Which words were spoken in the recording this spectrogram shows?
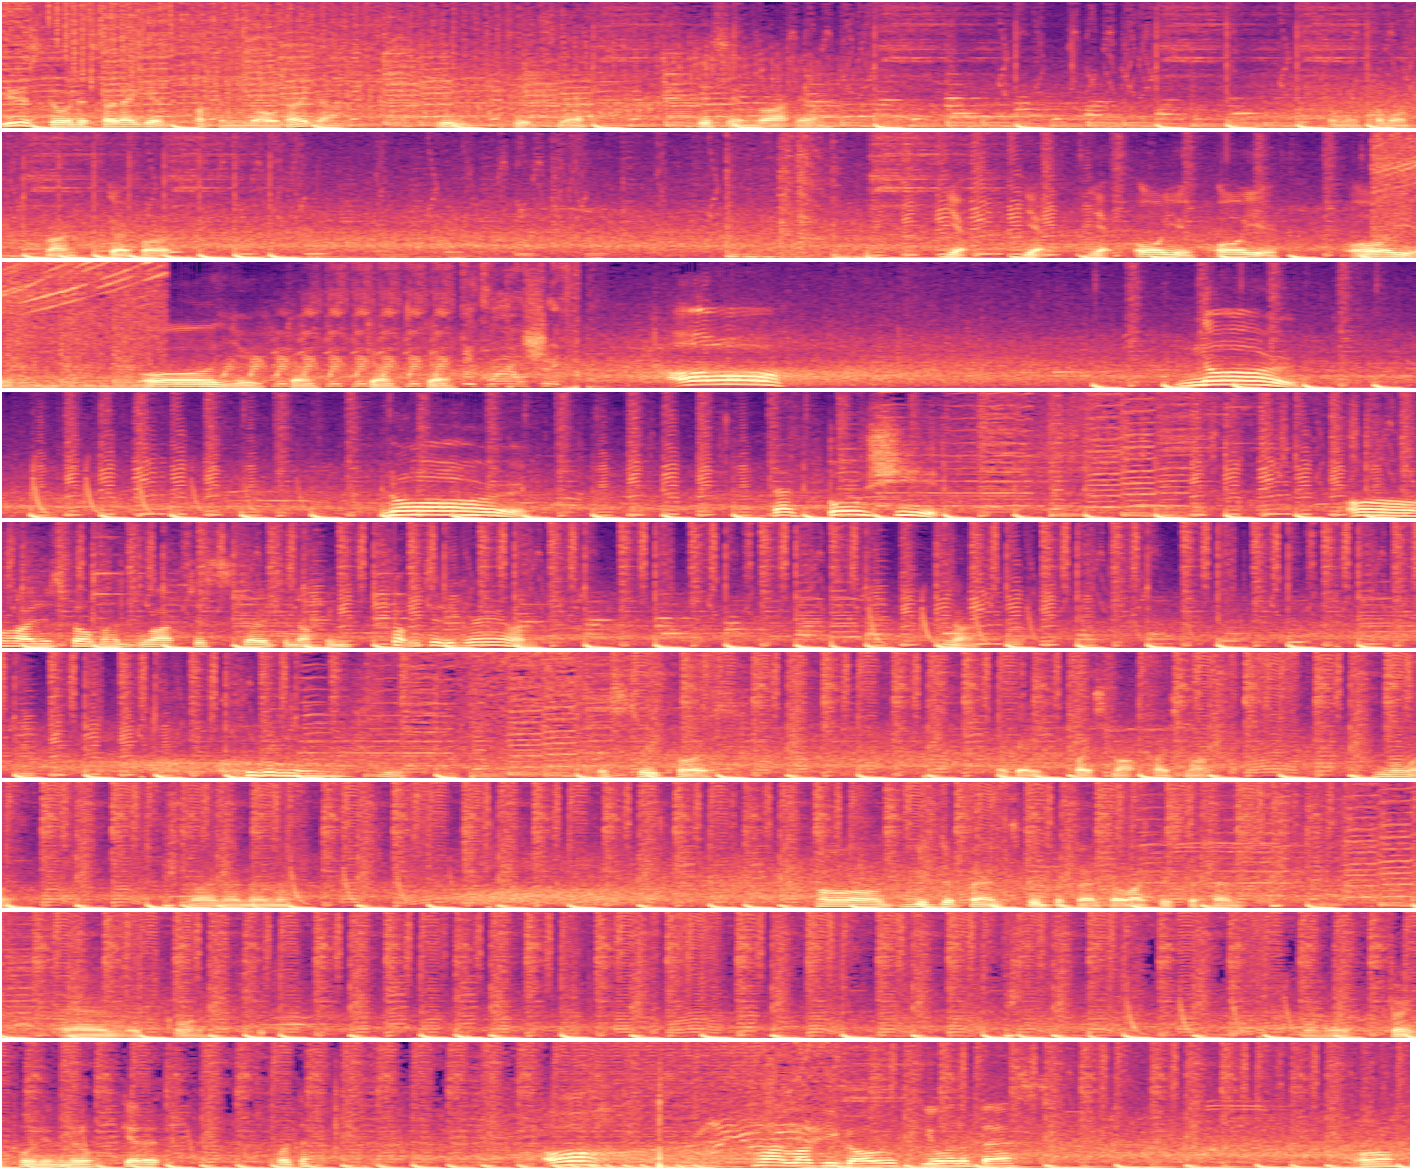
You're just doing this so they get fucking gold, don't ya? You bitch, yeah? Just in right now. Come on, come on. Run, go for it. Yep, yep, yep. All you, all you, all you, all you. Go, go, go. Oh! No! No! That's bullshit! Oh, I just felt my life just go to nothing. Got me to the ground. No. It's too close. Okay, play smart, play smart. No way. No, no, no, no. Oh, good defense, good defense. I like this defense. And it's. Shit. Don't pull it in the middle. Get it? What the? Oh! oh I love you, goals. You are the best. Oh.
